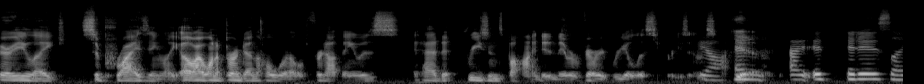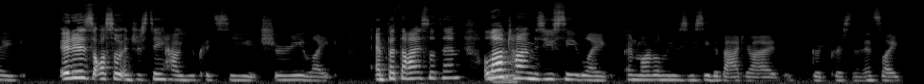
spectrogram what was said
very like surprising, like oh I want to burn down the whole world for nothing. It was it had reasons behind it, and they were very realistic reasons. Yeah, Yeah. and I, it it is like it is also interesting how you could see Shuri like empathize with him. A lot Mhm. of times you see like in Marvel movies you see the bad guy, the good person. It's like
